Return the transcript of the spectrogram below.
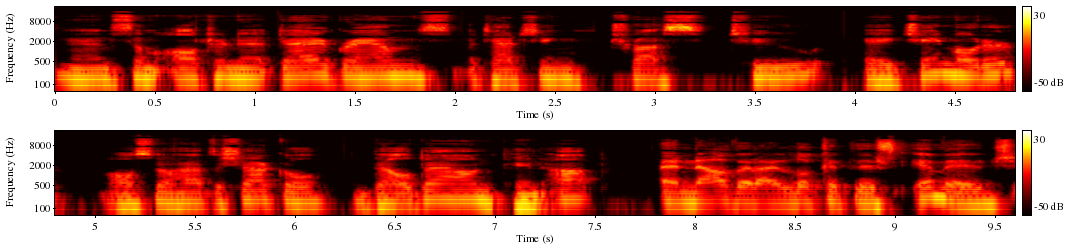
and some alternate diagrams attaching truss to a chain motor. Also have the shackle, bell down, pin up, And now that I look at this image,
